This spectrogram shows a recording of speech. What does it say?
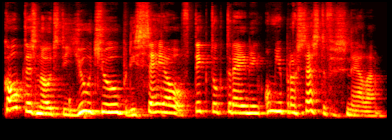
Koop desnoods die YouTube, die SEO of TikTok training om je proces te versnellen.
